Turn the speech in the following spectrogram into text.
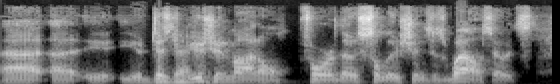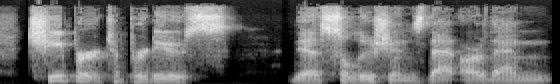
uh, uh, your distribution exactly. model for those solutions as well. So it's cheaper to produce the solutions that are then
